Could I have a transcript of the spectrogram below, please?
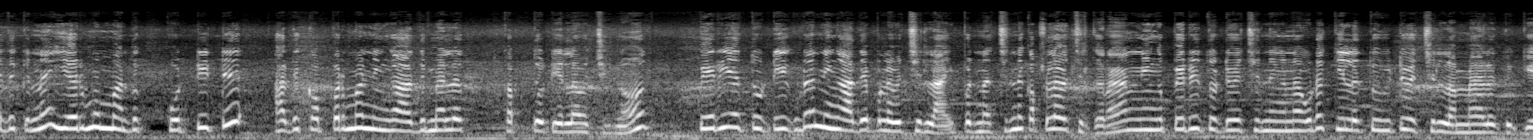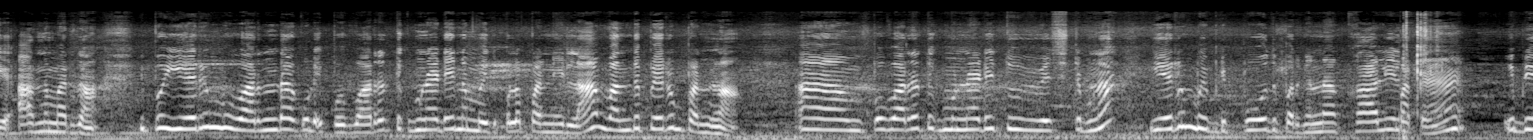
எதுக்குன்னா எறும்பு மருந்து கொட்டிட்டு அதுக்கப்புறமா நீங்கள் அது மேலே கப் தொட்டியெல்லாம் வச்சுக்கணும். பெரிய தொட்டி கூட நீங்கள் அதே போல் வச்சிடலாம். இப்போ நான் சின்ன கப்பலாக வச்சுருக்கிறேன். நீங்கள் பெரிய தொட்டி வச்சுருந்தீங்கன்னா கூட கீழே தூவிட்டு வச்சிடலாம் மேலே தூக்கி. அந்த மாதிரி தான் இப்போ எறும்பு வந்தால் கூட இப்போ வரத்துக்கு முன்னாடியே நம்ம இது போல் பண்ணிடலாம். வந்த பேரும் பண்ணலாம். இப்போ வரதுக்கு முன்னாடி தூவி வச்சிட்டோம்னா எறும்பு இப்படி போகுது பாருங்கள் நான் காலையில் பார்த்தேன். இப்படி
